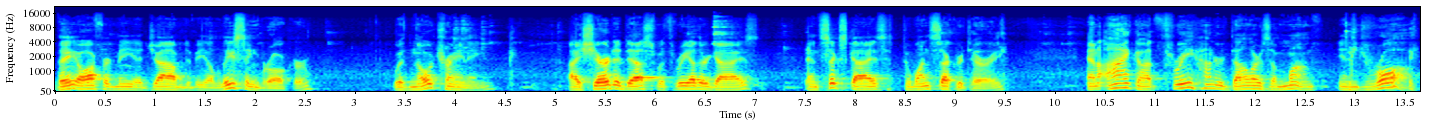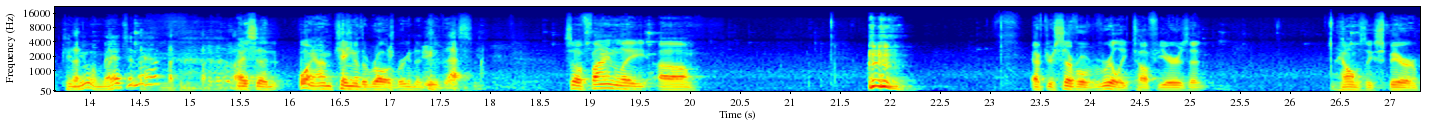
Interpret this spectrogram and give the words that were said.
they offered me a job to be a leasing broker with no training. I shared a desk with three other guys and six guys to one secretary. And I got $300 a month in draw. Can you imagine that? I said, Boy, I'm king of the road. We're going to do this. So finally, um, after several really tough years at Helmsley Spear,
